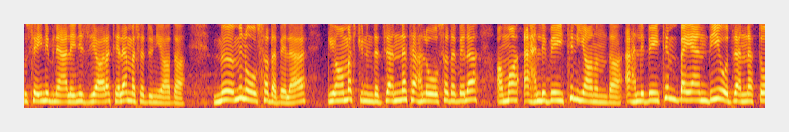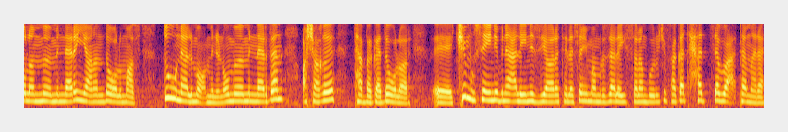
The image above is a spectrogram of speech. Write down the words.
Hüseyn ibn Əlini ziyarət eləməsə dünyada, mömin olsa da belə, qiyamət günündə cənnət əhli olsa da belə, amma Əhlibeytin yanında, Əhlibeytin bəyəndiyi o cənnətdə olan möminlərin yanında olmaz dunəl müminin, o möminlərdən aşağı təbəqədə olar. E, kim Hüseyn ibn Əlini ziyarət eləsə, İmam Rıza əleyhissalam buyurur ki, fəqət həccə və ətəmərə.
